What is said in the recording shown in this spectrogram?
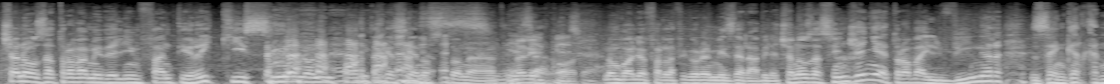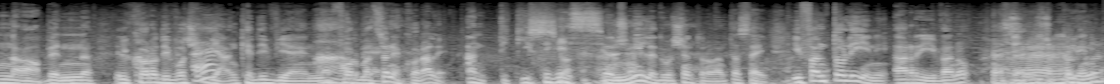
Cianosa, trovami degli infanti ricchissimi, non importa che siano stonati. Esatto. Non importa. Non voglio fare la figura del miserabile. Cianosa si ingegna e trova il Wiener Zengerknaben, il coro di voci bianche di Vienna, formazione corale antichissima Antichissima, nel certo. 1296. I fantolini arrivano, eh,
